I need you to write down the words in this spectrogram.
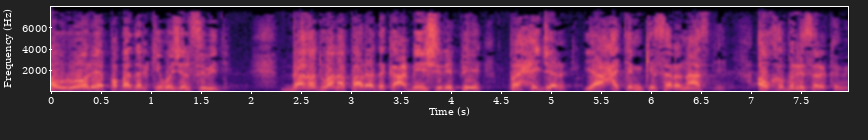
او ورور یې په بدر کې وژل شوي دي. دغه دوه نفره د کعبې شریفې په حجر یا حتم کې سره ناست دي او خبرې سره کوي.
